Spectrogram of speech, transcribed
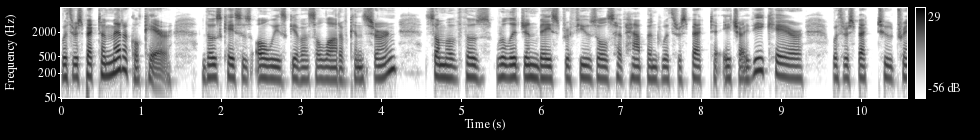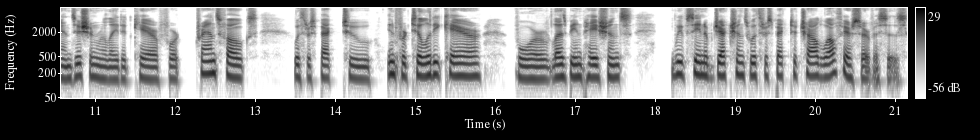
with respect to medical care. Those cases always give us a lot of concern. Some of those religion based refusals have happened with respect to HIV care, with respect to transition related care for trans folks, with respect to infertility care for lesbian patients. We've seen objections with respect to child welfare services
